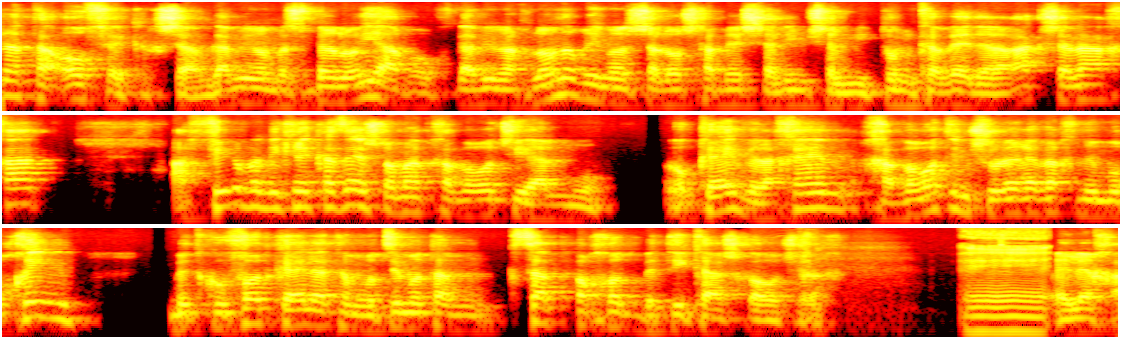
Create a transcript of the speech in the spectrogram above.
לה את האופק עכשיו, גם אם המשבר לא יהיה ארוך, גם אם אנחנו לא מדברים על שלוש-חמש שנים של מיתון כבד, אלא רק שנה אחת, אפילו במקרה כזה יש לא מעט חברות שיעלמו. אוקיי? ולכן חברות עם שולי רווח נמוכים, בתקופות כאלה אתם רוצים אותם קצת פחות בתיק ההשקעות שלכם. אה, אליך.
